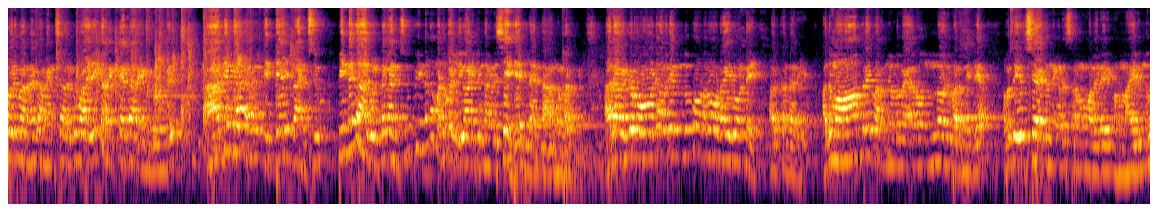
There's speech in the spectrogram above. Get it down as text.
ഒരു പറഞ്ഞ കമന്റ്സ് അവർക്ക് വഴി കറക്റ്റ് ആയിട്ട് അറിയുന്നതുകൊണ്ട് ആദ്യം വിദ്യ കാണിച്ചു പിന്നെ ജാഗ്രത കാണിച്ചു പിന്നെ നമ്മുടെ പള്ളി കാണിക്കുന്ന. അവിടെ ശരിയല്ല എന്നാണെന്ന് പറഞ്ഞു. അത് അവർക്ക് റോഡ് അവരെന്നും പോണ റോഡായതുകൊണ്ടേ അവർക്കതറിയാം അത് മാത്രമേ പറഞ്ഞുള്ളൂ വേറെ ഒന്നും അവർ പറഞ്ഞില്ല. അപ്പൊ തീർച്ചയായിട്ടും നിങ്ങളുടെ ശ്രമം വളരെ നന്നായിരുന്നു.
